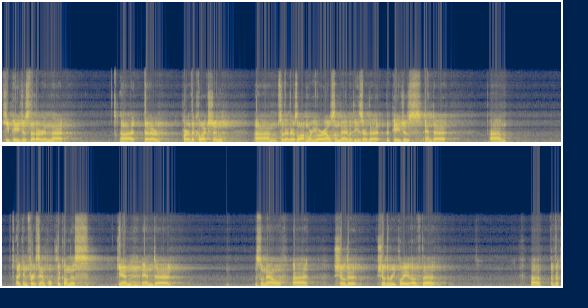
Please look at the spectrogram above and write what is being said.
key pages that are in that uh, that are part of the collection. Um, so there, there's a lot more URLs in there, but these are the, the pages. And uh, um, I can, for example, click on this again, and uh, this will now uh, show the show the replay of the uh, of the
